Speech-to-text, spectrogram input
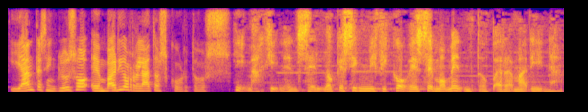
y antes incluso en varios relatos cortos. Imagínense lo que significó ese momento para Marina.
